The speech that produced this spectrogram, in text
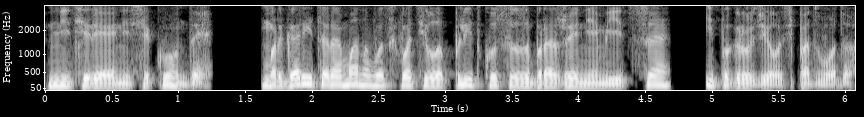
Не теряя ни секунды, Маргарита Романова схватила плитку с изображением яйца и погрузилась под воду.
